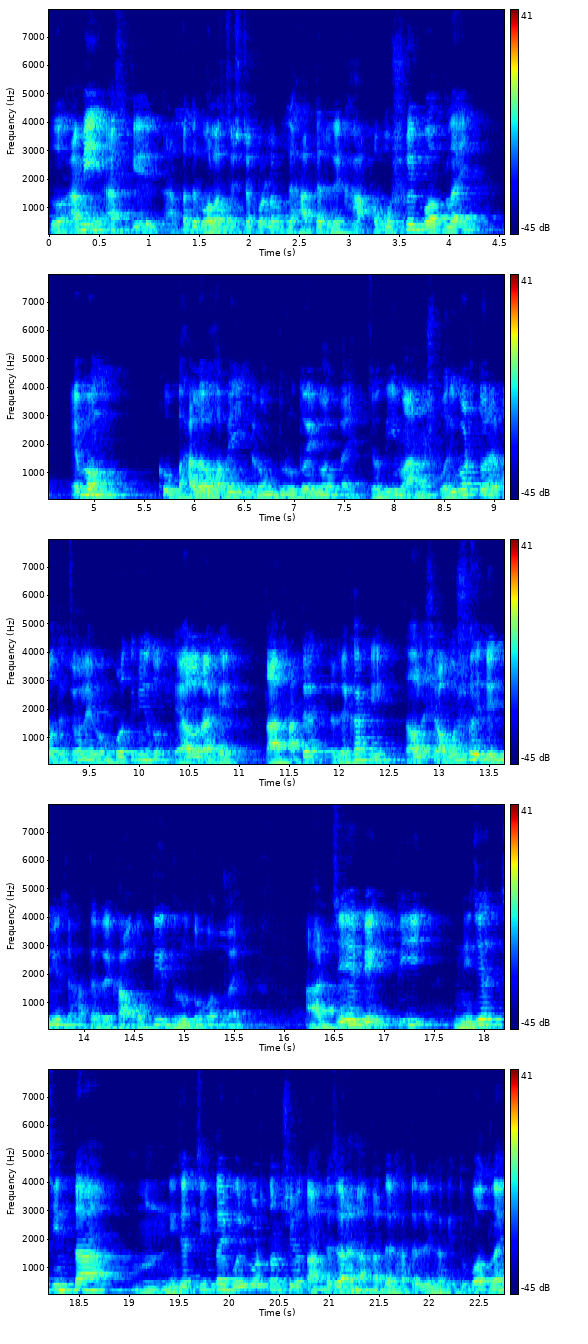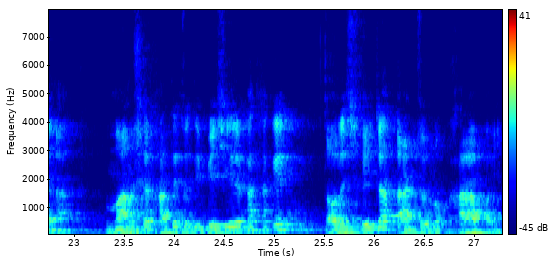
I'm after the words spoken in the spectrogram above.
তো আমি আজকে আপনাদের বলার চেষ্টা করলাম যে হাতের রেখা অবশ্যই বদলায় এবং খুব ভালোভাবেই এবং দ্রুতই বদলায়। যদি মানুষ পরিবর্তনের পথে চলে এবং প্রতিনিয়ত খেয়াল রাখে তার হাতের রেখাকে, তাহলে সে অবশ্যই দেখবে যে হাতের রেখা অতি দ্রুত বদলায়। আর যে ব্যক্তি নিজের চিন্তা নিজের চিন্তায় পরিবর্তনশীলতা আনতে জানে না, তাদের হাতের রেখা কিন্তু বদলায় না। মানুষের হাতে যদি বেশি রেখা থাকে, তাহলে সেটা তার জন্য খারাপ হয়।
